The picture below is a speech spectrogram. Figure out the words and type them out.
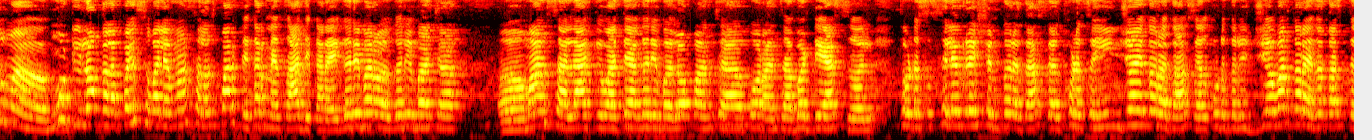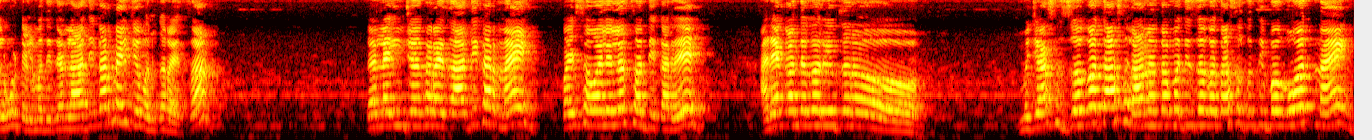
तुम्हा मोठी लोकांना पैसेवाल्या माणसालाच पार्टी करण्याचा अधिकार आहे. गरीबा गरीबाच्या माणसाला किंवा त्या गरीब लोकांच्या पोरांचा बर्थडे असेल थोडंसं सेलिब्रेशन करत असेल थोडंसं एन्जॉय करत असेल कुठंतरी जेवण करायचं असेल हॉटेलमध्ये त्यांना अधिकार नाही जेवण करायचा. त्याला एन्जॉय करायचा अधिकार नाही. पैसावाल्यालाच अधिकार आहे. आणि एखादा गरीब जर म्हणजे असं जगत असेल आनंदामध्ये जगत असेल तर ती बघवत नाही.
